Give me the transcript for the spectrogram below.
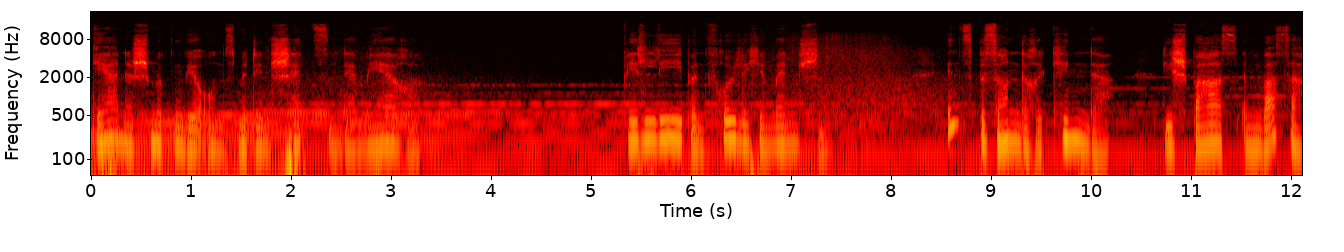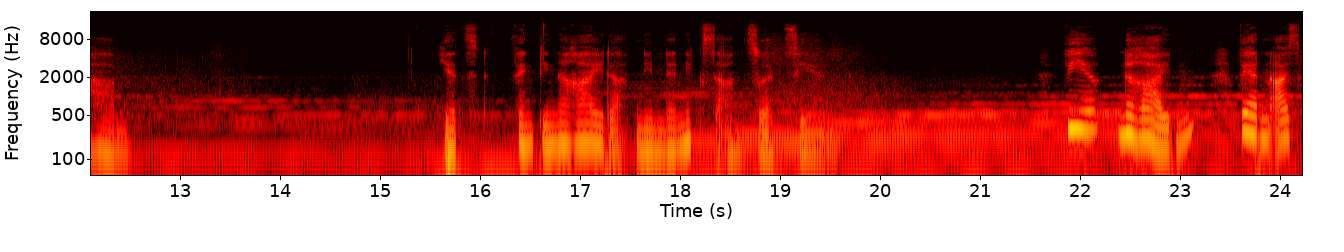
Gerne schmücken wir uns mit den Schätzen der Meere. Wir lieben fröhliche Menschen, insbesondere Kinder, die Spaß im Wasser haben. Jetzt fängt die Nereide neben der Nixe an zu erzählen. Wir Nereiden werden als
